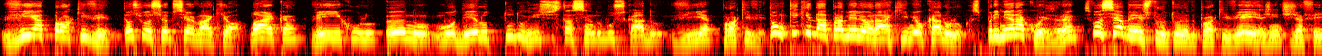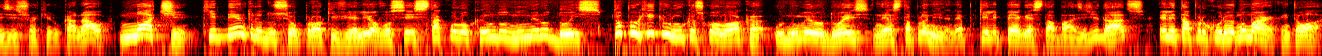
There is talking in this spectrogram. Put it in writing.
via PROC-V. Então se você observar aqui, ó, marca, veículo, ano, modelo, tudo isso está sendo buscado via PROC-V. Então o que, que dá para melhorar aqui, meu caro Lucas? Primeira coisa, né? Se você abrir a estrutura do PROC-V, e a gente já fez isso aqui no canal, note que dentro do seu PROC-V ali, ó, você está colocando o número 2. Então por que, que o Lucas coloca o número número 2 nesta planilha, né? Porque ele pega esta base de dados, ele está procurando marca. Então, ó,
